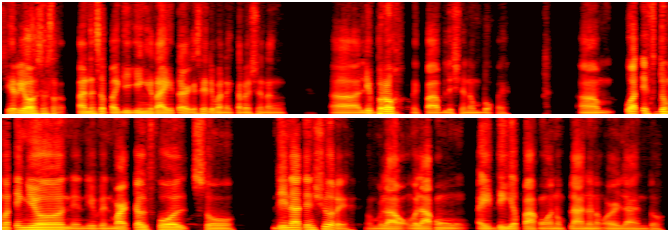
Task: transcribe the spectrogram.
seryoso sa, ano, sa pagiging writer. Kasi di ba nagkaroon siya ng uh, libro. Nag-publish siya ng book eh um, what if dumating yon and even Markel fault. So, hindi natin sure eh. Wala, wala akong idea pa kung anong plano ng Orlando.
